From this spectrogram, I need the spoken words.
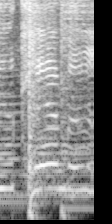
you can believe.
